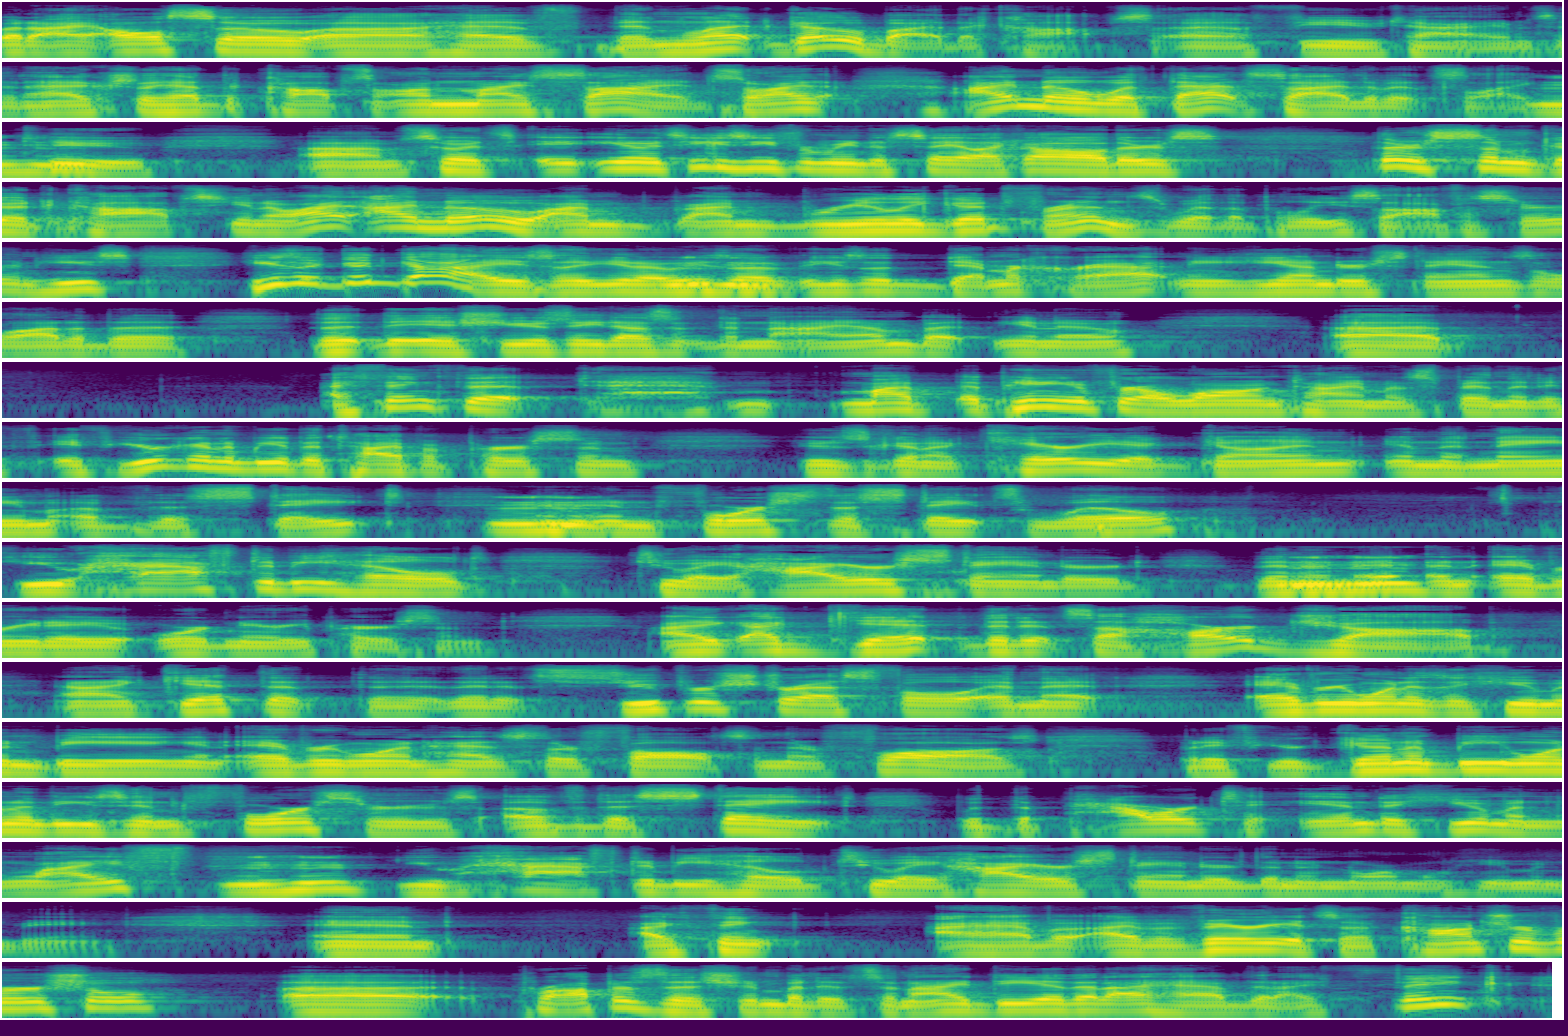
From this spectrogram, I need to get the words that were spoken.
but I also uh, have been let go by the cops a few times, and I actually had the cops on my side, so I I know what that side of it's like Mhm. too. Um, so it's it, you know it's easy for me to say like, oh, there's there's some good cops. You know, I, I know I'm I'm really good friends with a police officer, and he's he's a good guy. He's a you know he's a he's a Democrat, and he, he understands a lot of the, the the issues. He doesn't deny them, but you know. Uh, I think that my opinion for a long time has been that if, if you're going to be the type of person who's going to carry a gun in the name of the state and Mhm. enforce the state's will, you have to be held to a higher standard than an, Mhm. an everyday ordinary person. I, I get that it's a hard job, and I get that the, that it's super stressful, and that everyone is a human being, and everyone has their faults and their flaws. But if you're going to be one of these enforcers of the state with the power to end a human life, Mhm. you have to be held to a higher standard than a normal human being. And I think I have a, I have a very it's a controversial uh, proposition, but it's an idea that I have that I think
